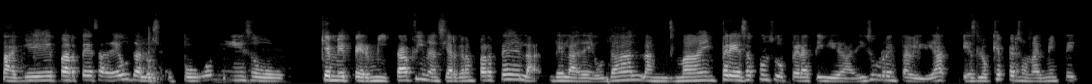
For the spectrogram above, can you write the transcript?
pague parte de esa deuda, los cupones o que me permita financiar gran parte de la, de la deuda la misma empresa con su operatividad y su rentabilidad. Es lo que personalmente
